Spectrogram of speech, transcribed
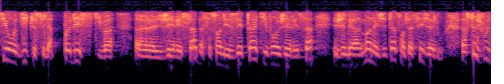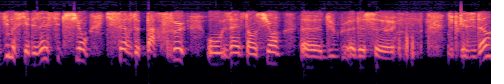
Si on dit que c'est la police qui va euh, gérer ça, ben, ce sont les États qui vont gérer ça. Et généralement, les États sont assez jaloux. Alors, ce que je vous dis, moi, c'est qu'il y a des institutions qui servent de pare-feu aux intentions euh, de ce, du président.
